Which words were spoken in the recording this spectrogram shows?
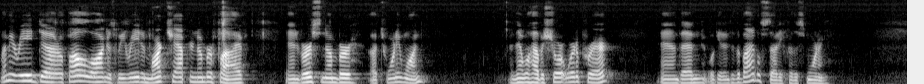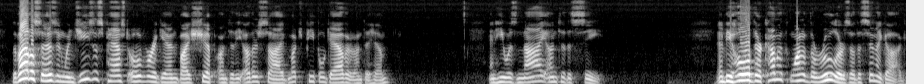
let me read, uh, follow along as we read in Mark chapter number 5 and verse number uh, 21. And then we'll have a short word of prayer, and then we'll get into the Bible study for this morning. The Bible says, And when Jesus passed over again by ship unto the other side, much people gathered unto him and he was nigh unto the sea. And behold, there cometh one of the rulers of the synagogue,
